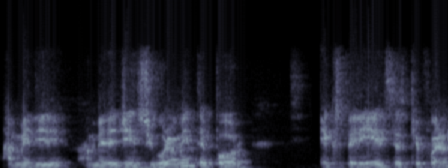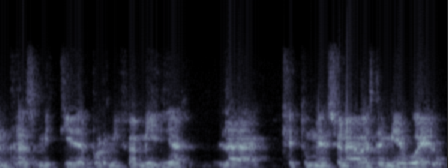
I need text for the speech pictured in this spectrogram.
a, Medellín, seguramente por experiencias que fueron transmitidas por mi familia, la que tú mencionabas de mi abuelo,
